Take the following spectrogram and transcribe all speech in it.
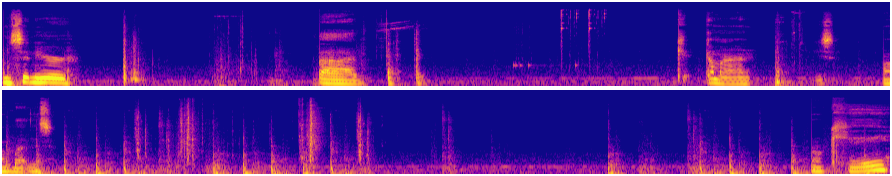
I'm sitting here. Uh, come on. Jeez. Wrong buttons. Okay.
